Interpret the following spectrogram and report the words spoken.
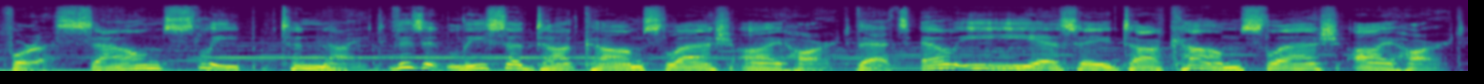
for a sound sleep tonight. Visit leesa.com slash iHeart. That's L-E-E-S-A dot com slash iHeart.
